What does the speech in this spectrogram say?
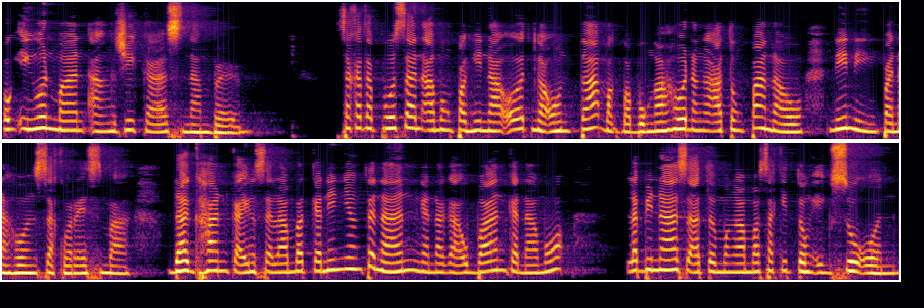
ug ingon man ang GCash number. Sa katapusan among panghinaot nga unta magpabungahon ang atong panaw nining panahon sa Kwaresma. Daghan kayong salamat kaninyong tanan nga nagauban kanamo labi na sa atong mga masakitong igsuon.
